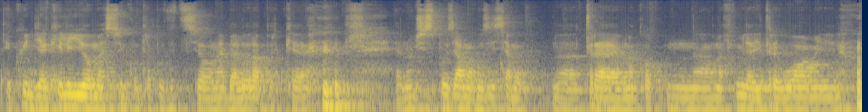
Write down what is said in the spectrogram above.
e quindi anche lì io ho messo in contrapposizione, beh allora perché non ci sposiamo così siamo uh, tre, una, una, una, famiglia di tre uomini, no?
